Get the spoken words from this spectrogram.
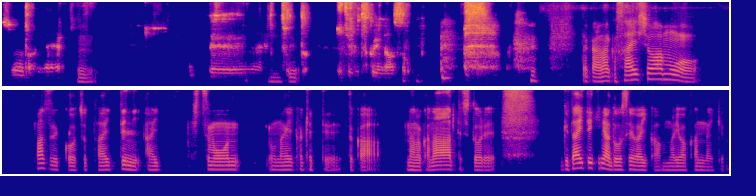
そうだね。うん。えー、ちょっと一部作り直そう。だからなんか最初はもう、まずこうちょっと相手に相質問を投げかけてとかなのかなーってちょっと俺、具体的にはどうすればいいかあんまりわかんないけど、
